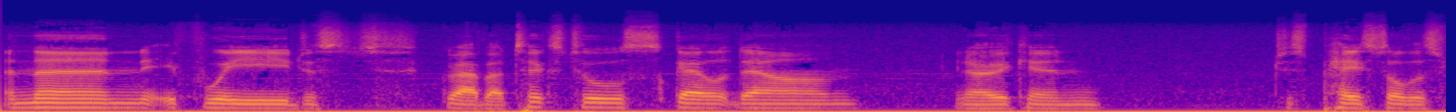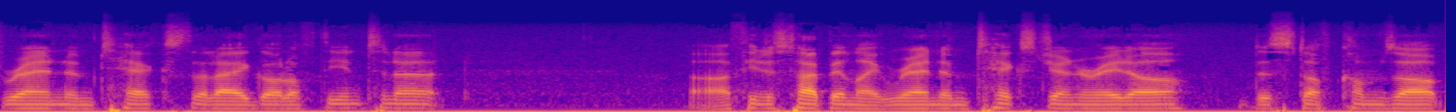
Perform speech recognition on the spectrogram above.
And then if we just grab our text tool, scale it down, you know, we can just paste all this random text that I got off the internet. Uh, if you just type in like random text generator, this stuff comes up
